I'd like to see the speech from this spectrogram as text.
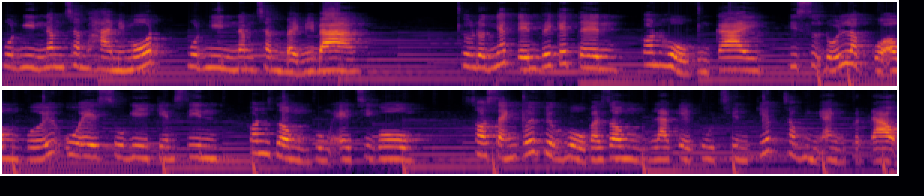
1521-1573 Thường được nhắc đến với cái tên con hổ vùng cai vì sự đối lập của ông với Uesugi Kenshin, con rồng vùng Echigo, so sánh với việc hổ và rồng là kẻ thù truyền kiếp trong hình ảnh Phật đạo.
